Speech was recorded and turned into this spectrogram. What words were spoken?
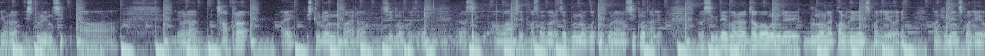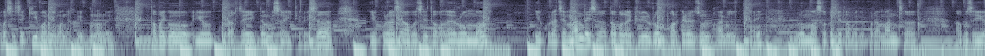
एउटा स्टुडेन्ट सिक एउटा छात्र है स्टुडेन्ट भएर सिक्नु खोज्यो है। र सिक उहाँ चाहिँ फर्स्टमा गएर चाहिँ ब्रुनोको त्यो कुराहरू सिक्नु थाल्यो। र सिक्दै गएर जब उनले ब्रुनोलाई कन्फिडेन्समा लियो है कन्फिडेन्समा लिएपछि चाहिँ के भन्यो भन्दाखेरि ब्रुनोलाई तपाईँको यो कुरा चाहिँ एकदमै सही थियो रहेछ। यो कुरा चाहिँ अब चाहिँ तपाईँलाई रोममा यो कुरा चाहिँ मान्दैछ। तपाईँलाई फेरि रोम फर्केर जाउँ हामी है? रोममा सबैले तपाईँको कुरा मान्छ। अब चाहिँ यो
